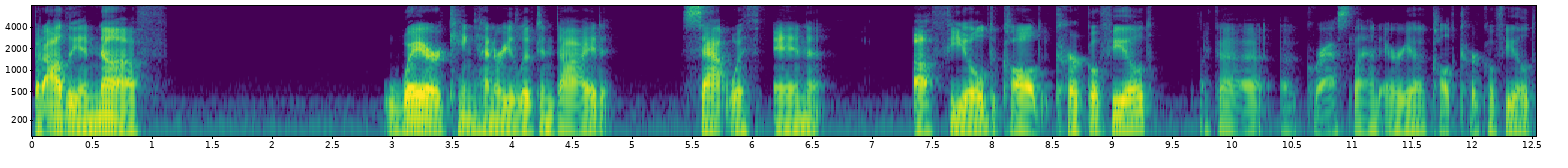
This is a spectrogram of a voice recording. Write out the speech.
but oddly enough, where King Henry lived and died sat within a field called Kirk o' Field, like a, a grassland area called Kirk o' Field.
